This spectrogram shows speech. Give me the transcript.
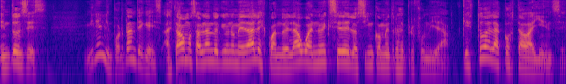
Entonces, miren lo importante que es. Estábamos hablando que un humedal es cuando el agua no excede los 5 metros de profundidad, que es toda la costa bahiense.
